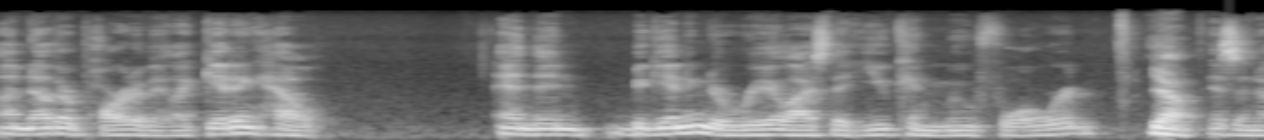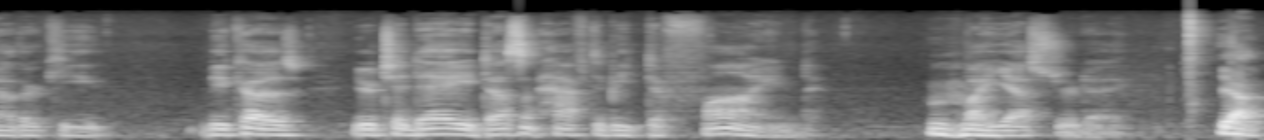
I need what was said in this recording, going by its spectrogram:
another part of it, like getting help and then beginning to realize that you can move forward Yeah. is another key because your today doesn't have to be defined by yesterday. Yeah.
